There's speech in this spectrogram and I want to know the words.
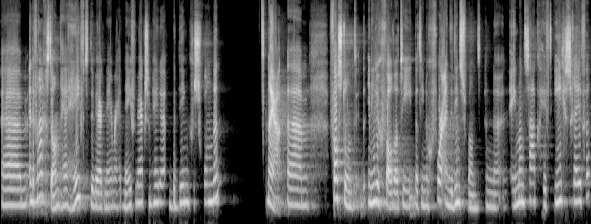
Um, en de vraag is dan, heeft de werknemer het nevenwerkzaamhedenbeding geschonden? Nou ja, um, vaststond in ieder geval dat hij, dat hij nog voor einde dienstverband een, een eenmanszaak heeft ingeschreven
